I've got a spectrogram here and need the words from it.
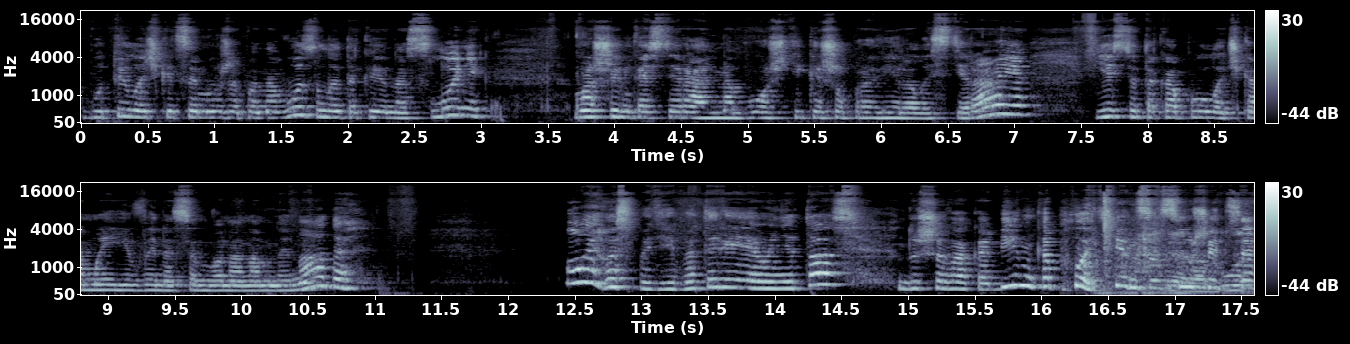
бутилочки це ми вже понавозили. Такий у нас слонік. Машинка стиральна Bosch, тільки що провірили, стирає. Є така полочка, ми її винесемо, вона нам не треба. Ой, господи, батарея унітаз, душова кабінка, полотенце сушиться.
